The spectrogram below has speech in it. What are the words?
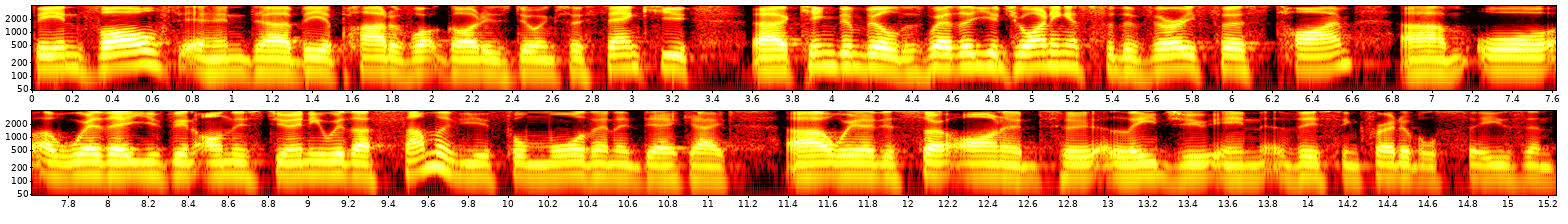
be involved and uh, be a part of what God is doing. So thank you, uh, Kingdom Builders. Whether you're joining us for the very first time um, or uh, whether you've been on this journey with us, some of you for more than a decade, uh, we are just so honored to lead you in this incredible season.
